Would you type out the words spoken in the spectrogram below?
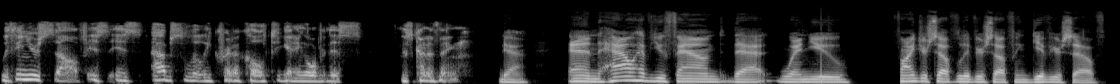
within yourself is is absolutely critical to getting over this this kind of thing. Yeah. And how have you found that when you find yourself, live yourself, and give yourself,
